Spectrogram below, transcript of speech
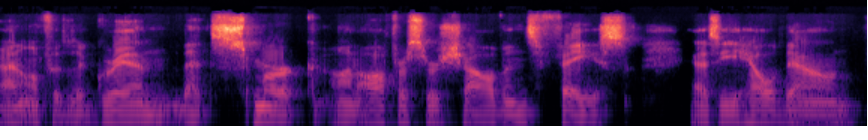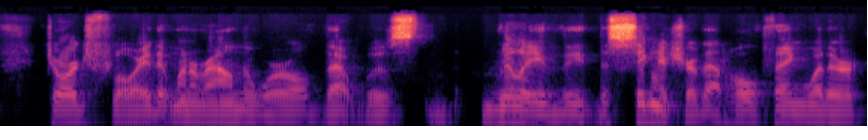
I don't know if it was a grin, that smirk on Officer Chauvin's face as he held down George Floyd that went around the world. That was really the, the signature of that whole thing, whether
